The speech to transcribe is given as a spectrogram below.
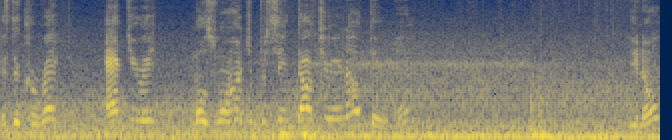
is the correct, accurate, most 100% doctrine out there, man. You know?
